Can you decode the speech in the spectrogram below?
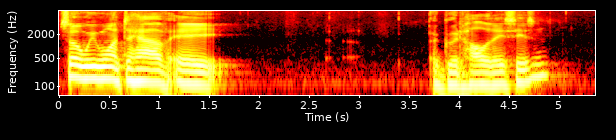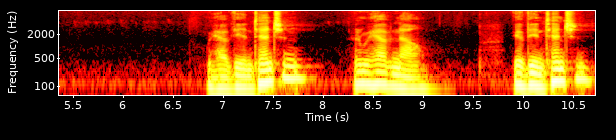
So we want to have a, a good holiday season. We have the intention, and we have now. We have the intention,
